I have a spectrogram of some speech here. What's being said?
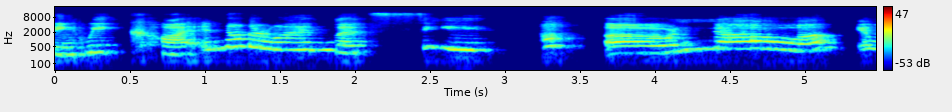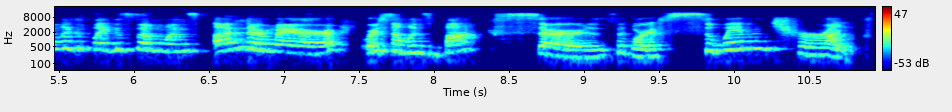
think we caught another one. Let's see. Oh no, it looks like someone's underwear or someone's boxers or swim trunks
